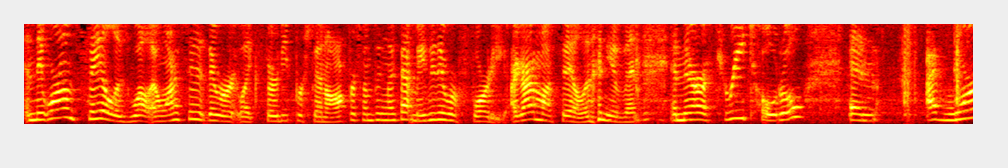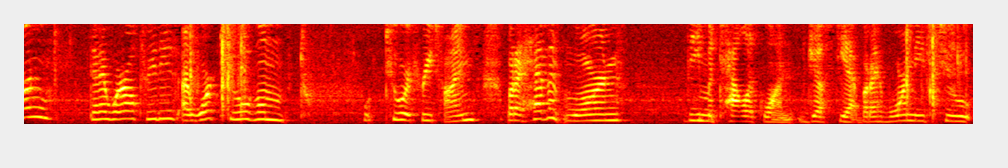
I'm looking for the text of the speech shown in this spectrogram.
and they were on sale as well. I want to say that they were like 30% off or something like that. Maybe they were 40. I got them on sale in any event, and there are three total, and I've worn, did I wear all three of these? I wore two of them two or three times, but I haven't worn the metallic one just yet, but I've worn these two.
